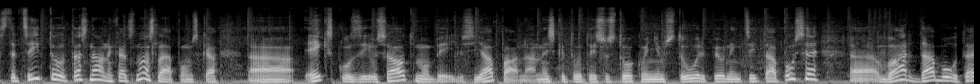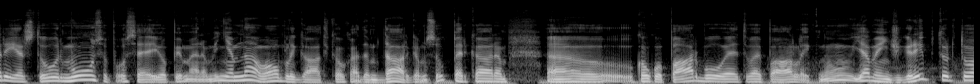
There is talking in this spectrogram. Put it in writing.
Starp citu, tas nav nekāds noslēpums, ka uh, ekskluzīvus automobīļus Japānā, neskatoties uz to, ka viņiem stūri ir pilnīgi citā pusē, uh, var dabūt arī ar stūri mūsu pusē, jo, piemēram, viņiem nav obligāti kaut kādam dārgam superkāram uh, kaut ko pārbūvēt vai pārlikt. Nu, ja viņš grib tur to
